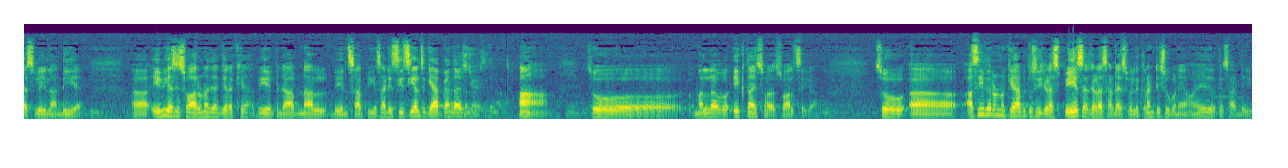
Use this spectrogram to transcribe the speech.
ਐਸਬੀਆਈ ਲਾਂਦੀ ਹੈ ਇਹ ਵੀ ਅਸੀਂ ਸਵਾਲ ਉਹਨਾਂ ਦੇ ਅੱਗੇ ਰੱਖਿਆ ਵੀ ਇਹ ਪੰਜਾਬ ਨਾਲ ਬੇਇਨਸਾਫੀ ਹੈ। ਸਾਡੀ ਸੀਸੀਐਲ 'ਚ ਗੈਪ ਪੈਂਦਾ ਇਸ ਨਾਲ। ਹਾਂ। ਸੋ ਮਤਲਬ ਇੱਕ ਤਾਂ ਇਹ ਸਵਾਲ ਸੀਗਾ। ਸੋ ਅਸੀਂ ਫਿਰ ਉਹਨੂੰ ਕਿਹਾ ਵੀ ਤੁਸੀਂ ਜਿਹੜਾ ਸਪੇਸ ਹੈ ਜਿਹੜਾ ਸਾਡਾ ਇਸ ਵੇਲੇ ਕਰੰਟ ਇਸ਼ੂ ਬਣਿਆ ਹੋਇਆ ਇਹਦੇ ਉੱਤੇ ਸਾਡੀ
